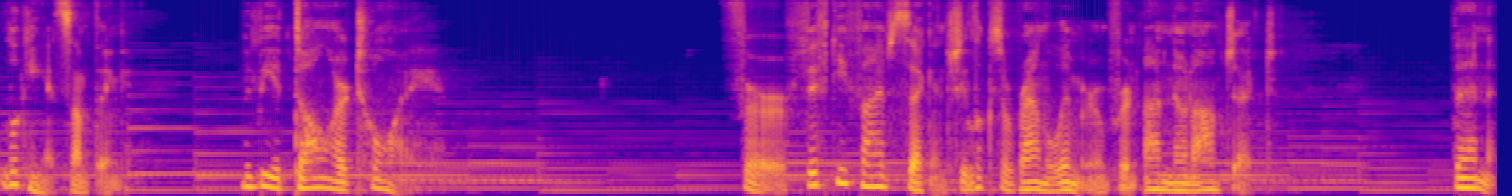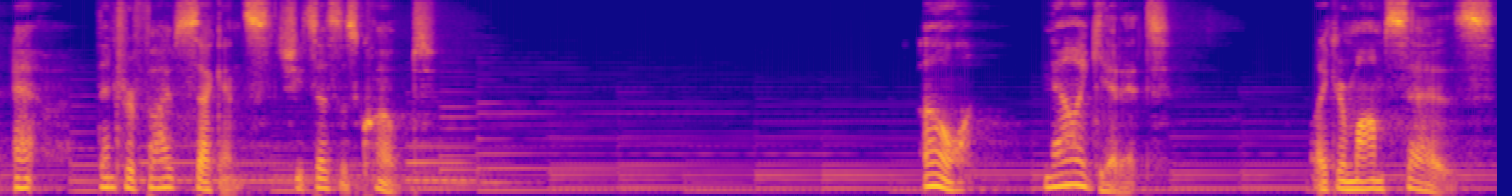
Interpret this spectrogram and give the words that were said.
looking at something. Maybe a doll or toy. For 55 seconds, she looks around the living room for an unknown object. Then, at, then for five seconds, she says this quote Oh, now I get it. Like your mom says,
